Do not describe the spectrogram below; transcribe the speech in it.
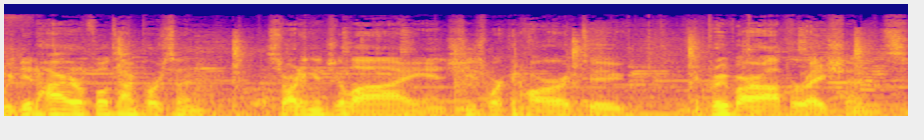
We did hire a full time person starting in July, and she's working hard to improve our operations.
